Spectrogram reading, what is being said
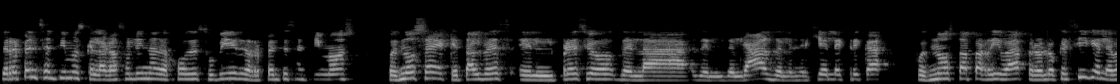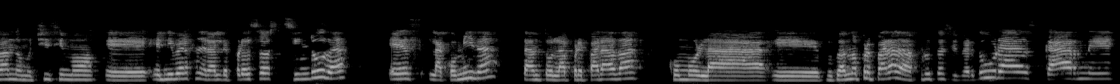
De repente sentimos que la gasolina dejó de subir, de repente sentimos, pues no sé, que tal vez el precio de la, del, del gas, de la energía eléctrica, pues no está para arriba, pero lo que sigue elevando muchísimo eh, el nivel general de precios, sin duda, es la comida, tanto la preparada como la, eh, pues la no preparada, frutas y verduras, carne,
